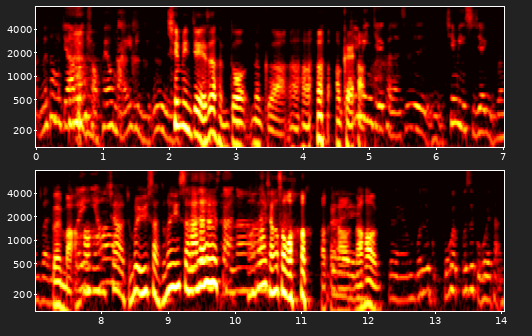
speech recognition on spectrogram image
儿童节要帮小朋友买礼物。清明节也是很多那个啊，嗯哈，OK 好，清明节可能是嗯清明时节雨纷纷，对嘛，所以你要啊下准备雨伞，准备雨准伞，备雨伞哦，啊。他要想什么？OK 好，然后对，我们不是不会不是骨灰坛，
